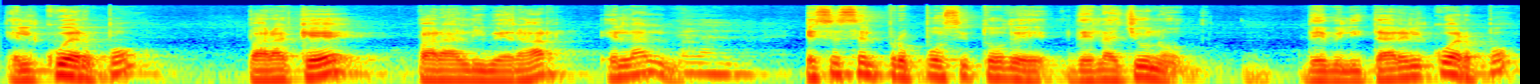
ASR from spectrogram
el cuerpo. ¿Para qué? Para liberar el alma. El alma. Ese es el propósito de- del ayuno, debilitar el cuerpo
